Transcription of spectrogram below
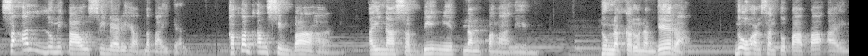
saan lumitaw si Mary Hel na title? Kapag ang simbahan ay nasa bingit ng panganib. Nung nagkaroon ng gera, noong ang Santo Papa ay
